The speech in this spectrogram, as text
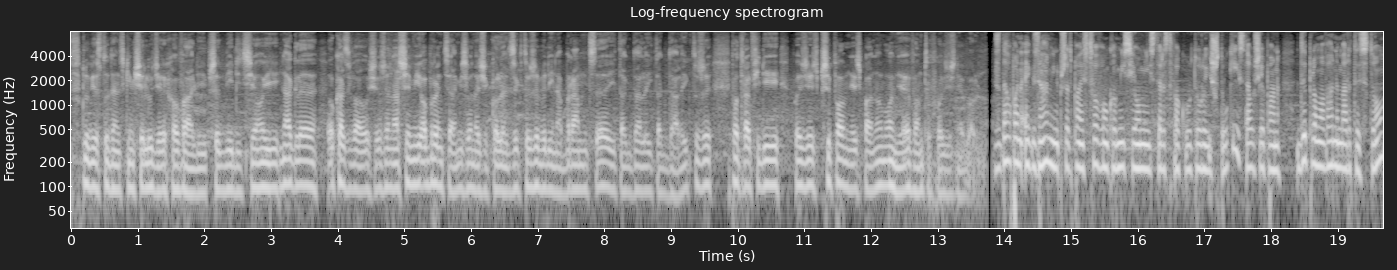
w klubie studenckim się ludzie chowali przed milicją i nagle okazywało się, że naszymi obrońcami są nasi koledzy, którzy byli na bramce i tak dalej, i tak dalej, którzy potrafili powiedzieć, przypomnieć panom, o nie, wam tu wchodzić nie wolno. Zdał pan egzamin przed Państwową Komisją Ministerstwa Kultury i Sztuki i stał się pan dyplomowanym artystą,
